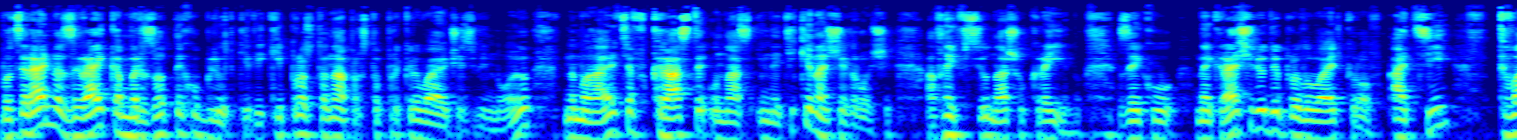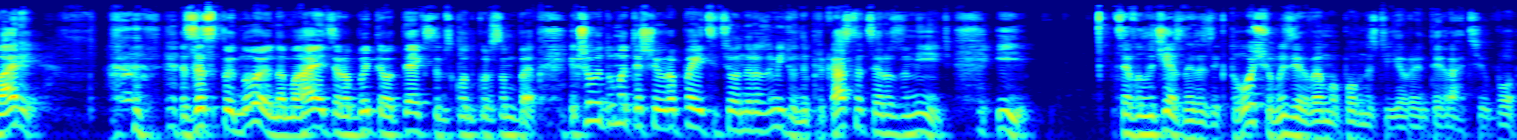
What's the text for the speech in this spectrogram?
Бо це реально зграйка мерзотних ублюдків, які просто-напросто прикриваючись війною, намагаються вкрасти у нас і не тільки наші гроші, але й всю нашу країну, за яку найкращі люди проливають кров. А ці тварі. За спиною намагається робити отексим з конкурсом БЕП. Якщо ви думаєте, що європейці цього не розуміють, вони прекрасно це розуміють. І це величезний ризик того, що ми зірвемо повністю євроінтеграцію. Бо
